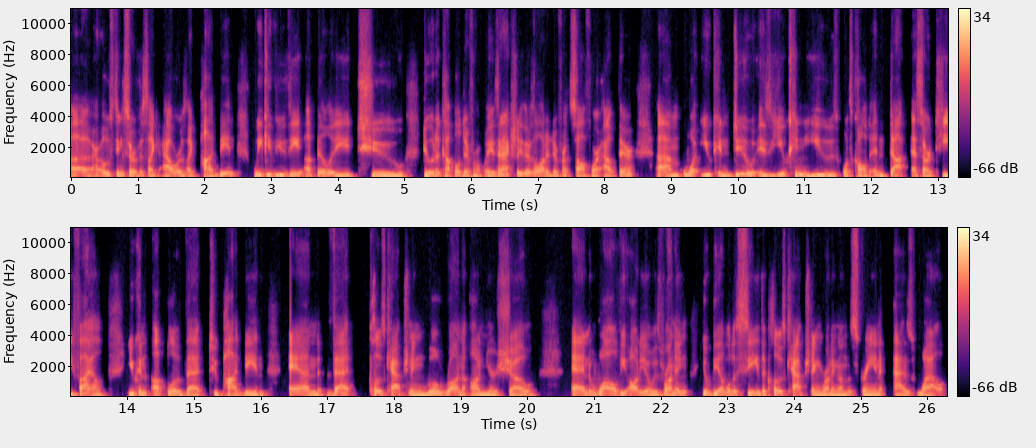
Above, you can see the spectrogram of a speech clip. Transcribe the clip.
a hosting service like ours, like Podbean, we give you the ability to do it a couple different ways. And actually, there's a lot of different software out there. Um, what you can do is you can use what's called an .srt file. You can upload that to Podbean, and that closed captioning will run on your show. And while the audio is running, you'll be able to see the closed captioning running on the screen as well.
